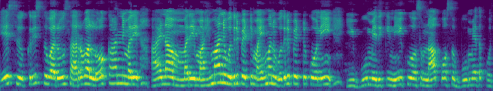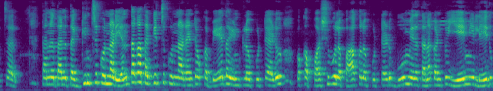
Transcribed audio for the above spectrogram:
యేసు క్రీస్తు వారు సర్వలోకాన్ని మరి ఆయన మరి మహిమాని వదిలిపెట్టి మహిమను వదిలిపెట్టుకొని ఈ భూమి మీదకి నీ కోసం నా కోసం భూమి మీదకి వచ్చారు. తను తను తగ్గించుకున్నాడు. ఎంతగా తగ్గించుకున్నాడంటే ఒక భేద ఇంట్లో పుట్టాడు ఒక పశువుల పాకలో పుట్టాడు. భూమి మీద తనకంటూ ఏమీ లేదు.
